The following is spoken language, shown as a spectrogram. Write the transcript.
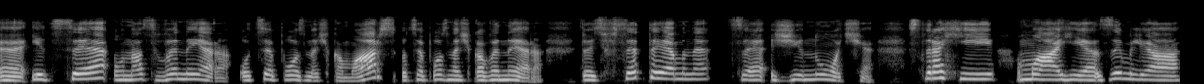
Е, і це у нас Венера, оце позначка Марс, оце позначка Венера. Тобто все темне, це жіноче, страхи, магія, земля,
